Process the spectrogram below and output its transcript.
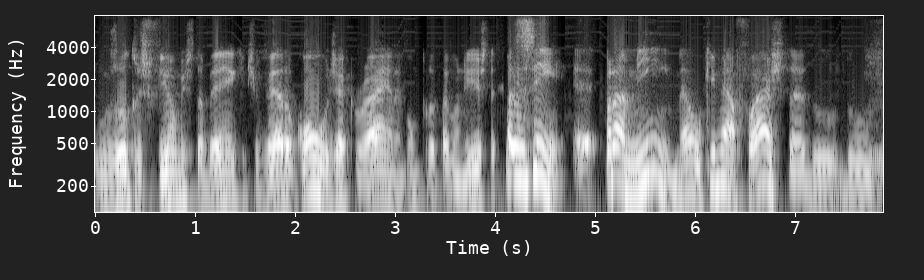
os outros filmes também que tiveram com o Jack Ryan né, como protagonista. Mas, assim, é, para mim, né, o que me afasta do, do-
